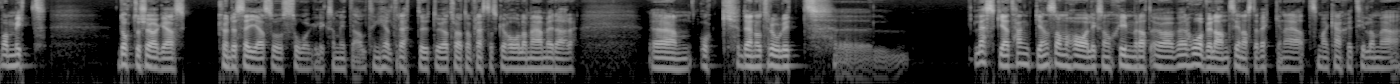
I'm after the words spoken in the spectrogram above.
vad mitt doktorsöga kunde säga så såg liksom inte allting helt rätt ut och jag tror att de flesta skulle hålla med mig där. Um, och den otroligt uh, läskiga tanken som har liksom skimrat över HV-land senaste veckorna är att man kanske till och med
